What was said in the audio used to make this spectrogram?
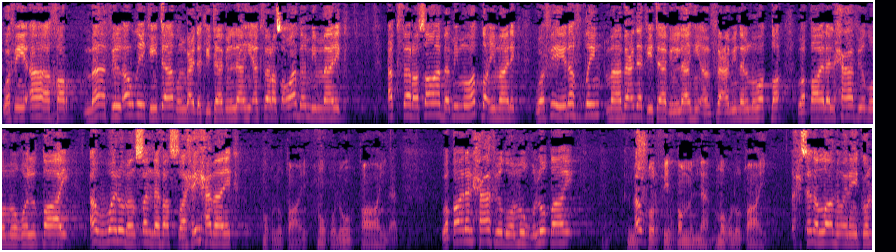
وفي آخر ما في الأرض كتاب بعد كتاب الله أكثر صوابا من مالك أكثر صوابا من موطأ مالك. وفي لفظ ما بعد كتاب الله أنفع من الموطأ. وقال الحافظ مغلطاي أول من صنف الصحيح مالك. مغلطاي مغلطاي وقال الحافظ مغلطاي المشهور فيه ضم اللام مغلطاي أحسن الله إليكم.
